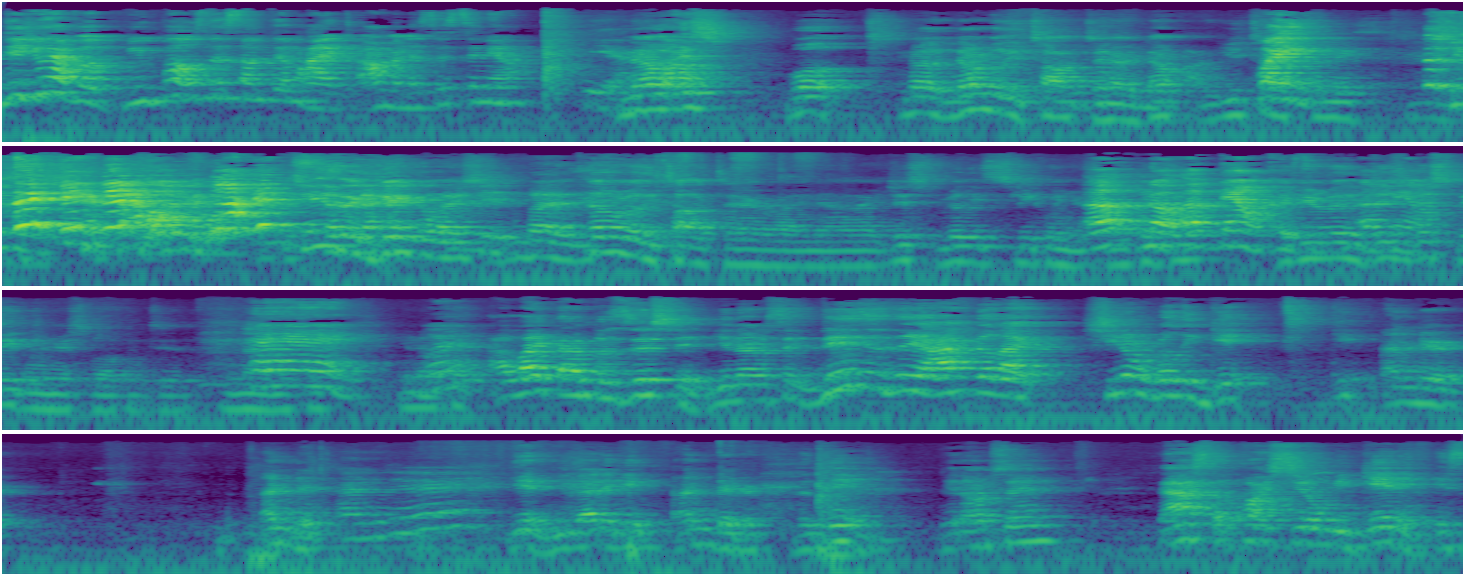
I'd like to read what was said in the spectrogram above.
did you have a? You posted something like I'm an assistant assistant now? Yeah. No, it's well, no, don't really talk to her. Don't you talk Wait. to me? She's What? she's a giggler, she, but don't really talk to her right now. Like just really speak when you're Up, spoken no, to. up, down, If you really up, just, down. just speak when you're spoken to. You know, Hey, you know, What? I like that position. You know what I'm saying? This is the I feel like she don't really get get under under. Under. Yeah, you gotta get under the thing. You know what I'm saying? That's the part she don't be getting. It's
